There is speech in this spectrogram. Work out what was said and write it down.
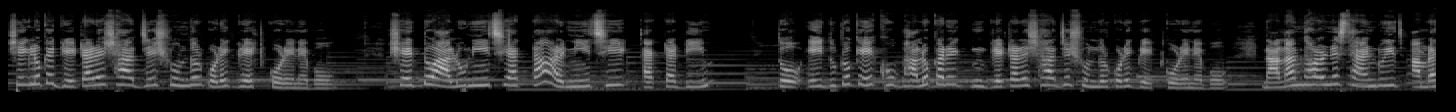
সেগুলোকে গ্রেটারের সাহায্যে সুন্দর করে গ্রেট করে নেব। সেদ্ধ আলু নিয়েছি একটা আর নিয়েছি একটা ডিম। তো এই দুটোকে খুব ভালো করে গ্রেটারের সাহায্যে সুন্দর করে গ্রেট করে নেব। নানান ধরনের স্যান্ডউইচ আমরা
